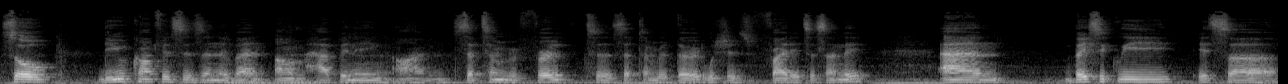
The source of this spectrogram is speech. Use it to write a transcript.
So, the youth conference is an event um, happening on September 3rd to September 3rd, which is Friday to Sunday. And basically it's uh,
